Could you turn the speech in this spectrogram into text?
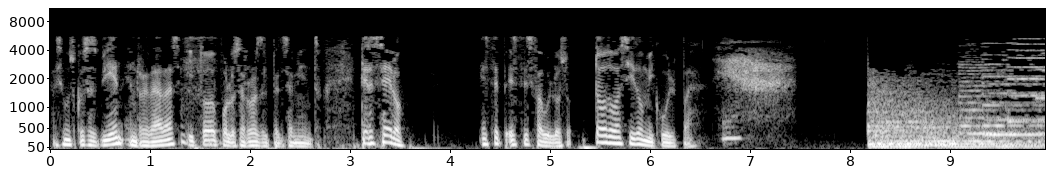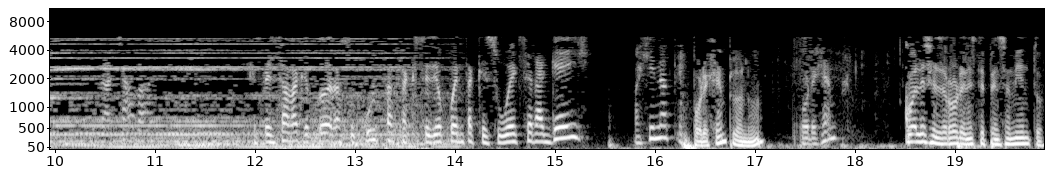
hacemos cosas bien enredadas y todo por los errores del pensamiento. Tercero, este, este es fabuloso. Todo ha sido mi culpa. Una chava que pensaba que todo era su culpa hasta que se dio cuenta que su ex era gay. Imagínate. Por ejemplo, ¿no? Por ejemplo. ¿Cuál es el error en este pensamiento?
